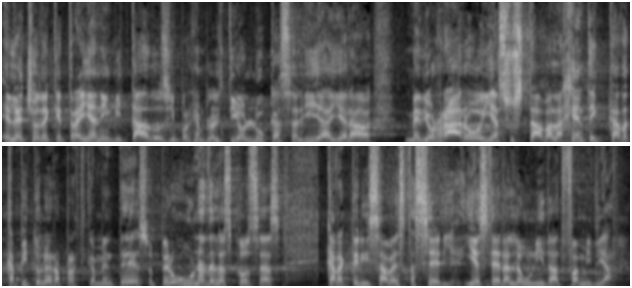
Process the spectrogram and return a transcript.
hecho de que traían invitados y por ejemplo el tío Lucas salía y era medio raro y asustaba a la gente y cada capítulo era prácticamente eso. Pero una de las cosas caracterizaba esta serie y esta era la unidad familiar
